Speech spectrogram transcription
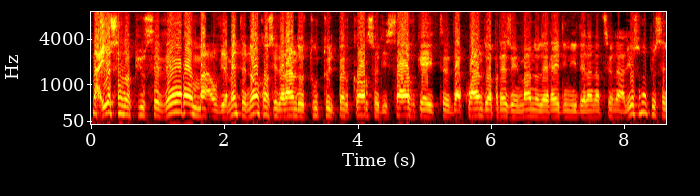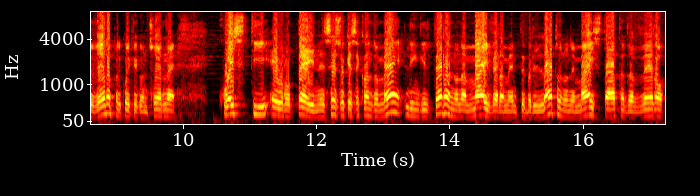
Ma io sono più severo, ma ovviamente non considerando tutto il percorso di Southgate da quando ha preso in mano le redini della nazionale. Io sono più severo per quel che concerne questi europei, nel senso che secondo me l'Inghilterra non ha mai veramente brillato, non è mai stata davvero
